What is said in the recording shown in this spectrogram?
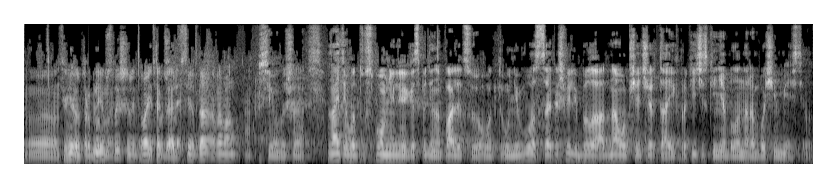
э, проблемы мы услышали, давайте и так вот, далее. все, да, Роман? Спасибо большое. Знаете, вот вспомнили господина Палицу, вот у него с Саакашвили была одна общая черта, их практически не было на рабочем месте. Вот.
